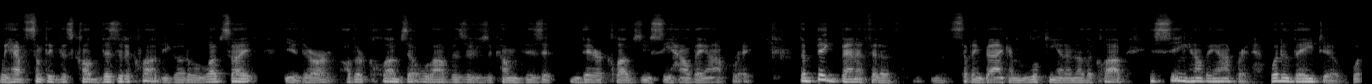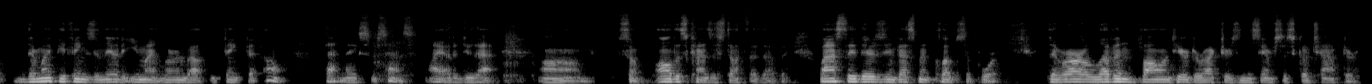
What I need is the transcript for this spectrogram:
We have something that's called Visit a Club. You go to a website, you, there are other clubs that will allow visitors to come visit their clubs. You see how they operate. The big benefit of stepping back and looking at another club is seeing how they operate. What do they do? What there might be things in there that you might learn about and think that, oh, that makes some sense. I ought to do that. Um, so all this kinds of stuff is out there. Lastly, there's investment club support. There are 11 volunteer directors in the San Francisco chapter.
